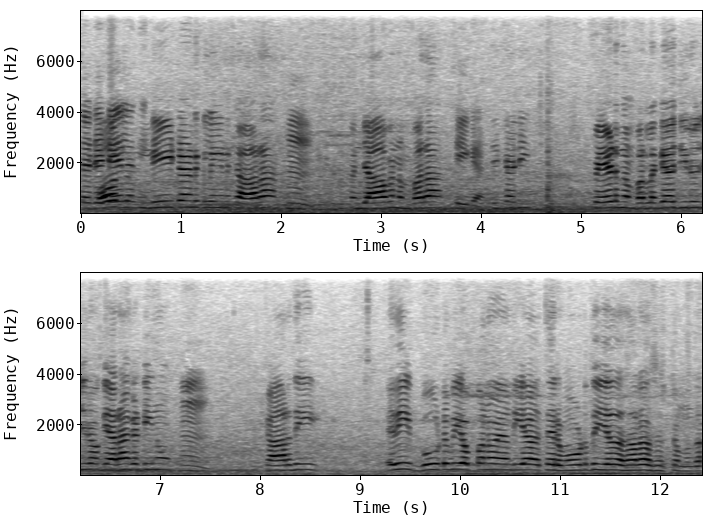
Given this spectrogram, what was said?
ਤੇ ਡਿਟੇਲ ਬਹੁਤ ਨੀਟ ਐਂਡ ਕਲੀਨ ਕਾਰ ਆ। ਹੂੰ। ਪੰਜਾਬ ਨੰਬਰ ਆ। ਠੀਕ ਹੈ। ਠੀਕ ਹੈ ਜੀ। ਪੇਡ ਨੰਬਰ ਲੱਗਿਆ 0011 ਗੱਡੀ ਨੂੰ। ਹੂੰ। ਕਾਰ ਦੀ ਇਹਦੀ ਬੂਟ ਵੀ ਓਪਨ ਹੋ ਜਾਂਦੀ ਆ ਤੇ ਰਿਮੋਟ ਦੀ ਇਹਦਾ ਸਾਰਾ ਸਿਸਟਮ ਹੁੰਦਾ।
